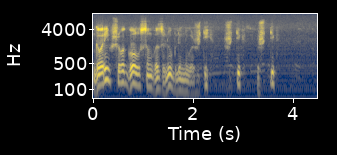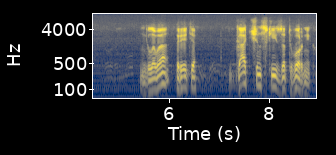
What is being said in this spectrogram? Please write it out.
говорившего голосом возлюбленного «Жди, жди, жди». Глава третья. Гатчинский затворник.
